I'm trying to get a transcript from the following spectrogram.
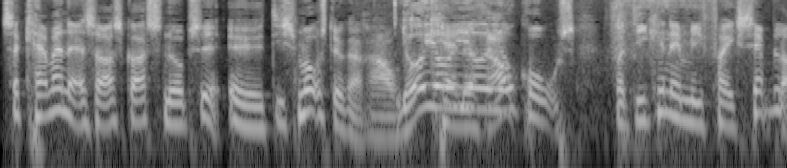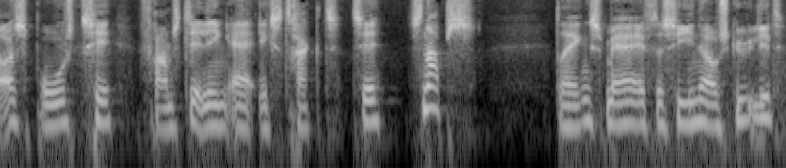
så kan man altså også godt snupse øh, de små stykker rav, Jo, jo, kaldet jo, jo. ravgrus, for de kan nemlig for eksempel også bruges til fremstilling af ekstrakt til snaps. Drikken smager efter sine afskyeligt,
